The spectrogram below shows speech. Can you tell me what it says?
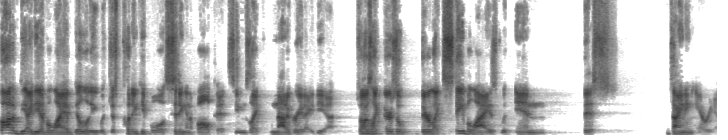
thought of the idea of a liability with just putting people sitting in a ball pit seems like not a great idea. So I was Mhm. like, there's a, they're like stabilized within this dining area,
